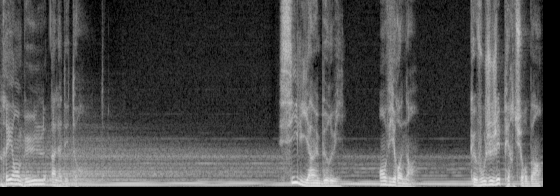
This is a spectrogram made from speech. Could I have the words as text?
Préambule à la détente. S'il y a un bruit environnant que vous jugez perturbant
